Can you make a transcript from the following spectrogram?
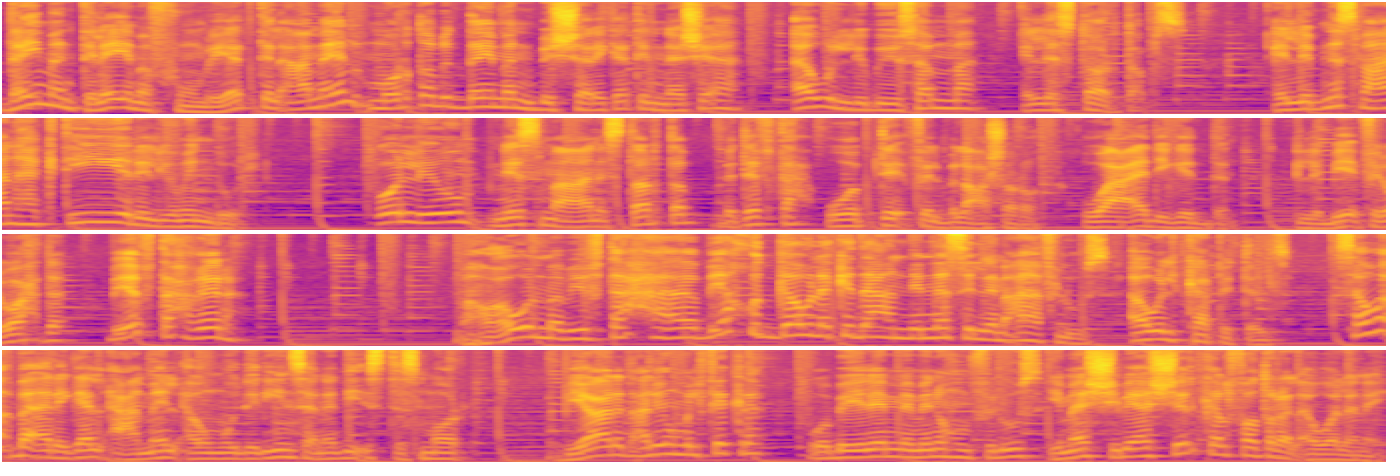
دايما تلاقي مفهوم ريادة الأعمال مرتبط دايما بالشركات الناشئة أو اللي بيسمى ال startups اللي بنسمع عنها كتير اليومين دول. كل يوم نسمع عن startup بتفتح وبتقفل بالعشرات وعادي جدا اللي بيقفل واحدة بيفتح غيرها. ما هو أول ما بيفتحها بياخد جولة كده عند الناس اللي معاها فلوس أو ال capitals سواء بقى رجال أعمال أو مديرين صناديق استثمار. بيعرض عليهم الفكرة وبيلم منهم فلوس يمشي بيها الشركة الفترة الأولانية.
